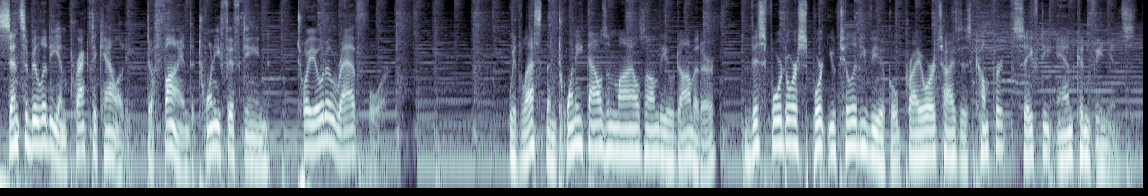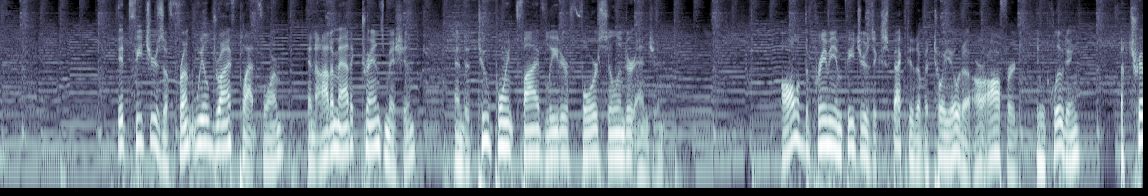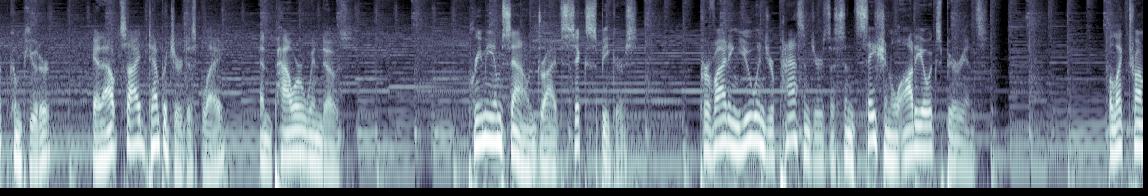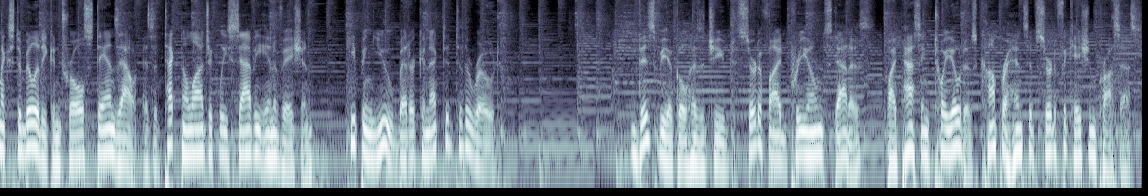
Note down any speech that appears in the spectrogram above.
Sensibility and practicality define the 2015 Toyota RAV4. With less than 20,000 miles on the odometer, this four-door sport utility vehicle prioritizes comfort, safety, and convenience. It features a front-wheel drive platform, an automatic transmission, and a 2.5-liter four-cylinder engine. All of the premium features expected of a Toyota are offered, including a trip computer, an outside temperature display, and power windows. Premium sound drives six speakers, providing you and your passengers a sensational audio experience. Electronic stability control stands out as a technologically savvy innovation, keeping you better connected to the road. This vehicle has achieved certified pre-owned status by passing Toyota's comprehensive certification process.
